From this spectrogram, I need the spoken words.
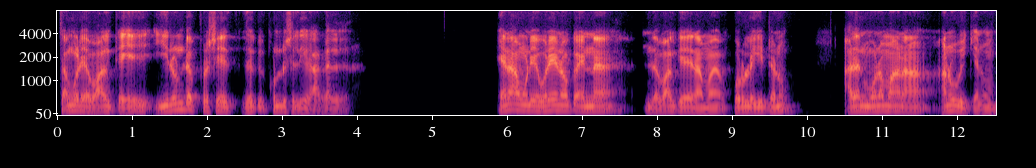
தங்களுடைய வாழ்க்கையை இருண்ட பிரசேதத்துக்கு கொண்டு செல்கிறார்கள். ஏன்னா அவங்களுடைய ஒரே நோக்கம் என்ன? இந்த வாழ்க்கையை நம்ம பொருளை ஈட்டணும். அதன் மூலமாக நான் அனுபவிக்கணும்.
